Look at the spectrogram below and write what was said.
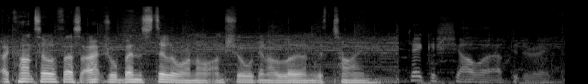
I can't tell if that's actual Ben Stiller or not. I'm sure we're gonna learn with time. Take a shower after the race.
